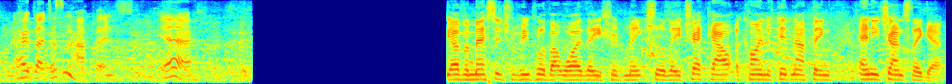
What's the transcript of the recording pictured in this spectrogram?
I hope that doesn't happen. Yeah. You have a message for people about why they should make sure they check out a kind of kidnapping any chance they get.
